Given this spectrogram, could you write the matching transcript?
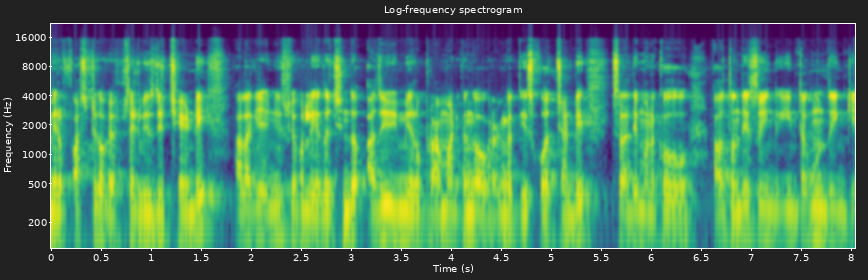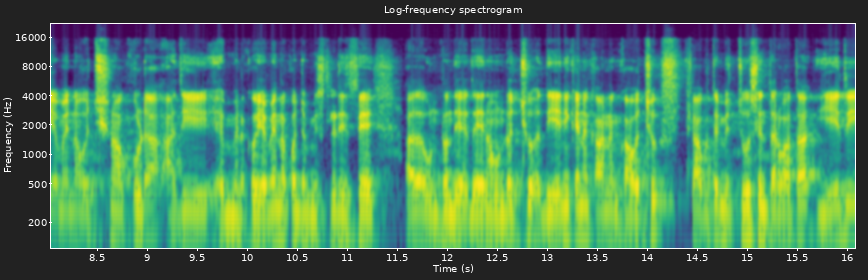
మీరు ఫస్ట్గా వెబ్సైట్ విజిట్ చేయండి. అలాగే న్యూస్ పేపర్లో ఏది వచ్చిందో అది మీరు ప్రామాణికంగా ఒక రకంగా తీసుకోవచ్చండి. సో అది మనకు అవుతుంది. సో ఇంక ఇంతకుముందు ఇంకేమైనా వచ్చినా కూడా అది మనకు ఏమైనా కొంచెం మిస్లీడ్ చేసే అది ఉంటుంది. ఏదైనా ఉండొచ్చు. అది దేనికైనా కారణం కావచ్చు. కాకపోతే మీరు చూసిన తర్వాత ఏది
